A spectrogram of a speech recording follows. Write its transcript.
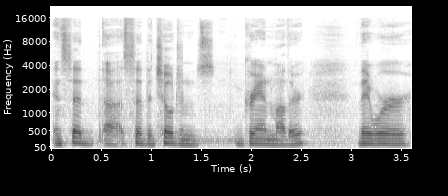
and said, uh, said the children's grandmother. They were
